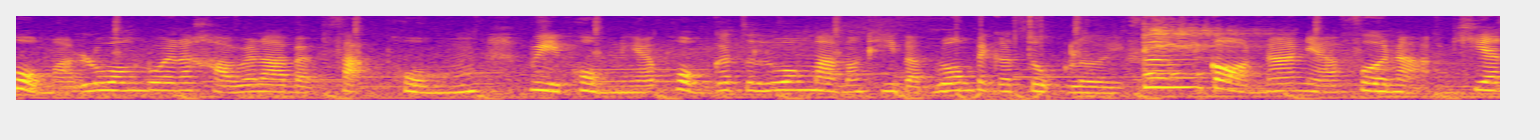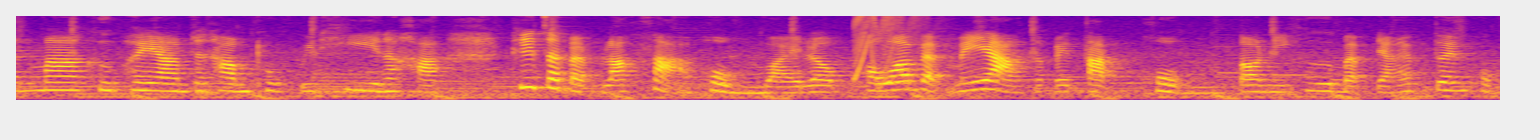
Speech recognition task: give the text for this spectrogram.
ผมอะร่วงด้วยนะคะ เวลาแบบสระผมหวีผมเนี้ยผมก็จะร่วงมาบางทีแบบร่วงเป็นกระจุกเลย ซึ่งก่อนหน้าเนี้ยเฟิร์นอะเครียดมากคือพยายามจะทำทุกวิธีนะคะ ที่จะแบบรักษาผมไว้แล้วพราะว่าแบบไม่อยากจะไปตัดผมตอนนี้คือแบบอยากให้ตัวเองผม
